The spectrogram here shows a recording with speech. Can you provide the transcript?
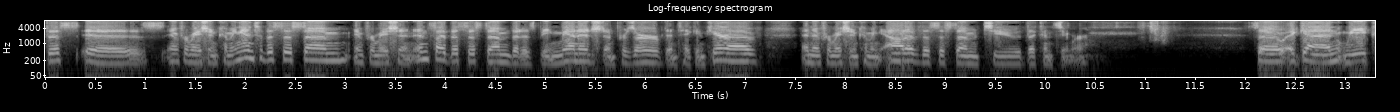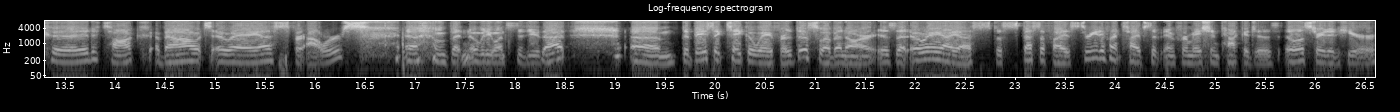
this is information coming into the system, information inside the system that is being managed and preserved and taken care of, and information coming out of the system to the consumer. So again, we could talk about OAIS for hours, um, but nobody wants to do that. Um, the basic takeaway for this webinar is that OAIS specifies three different types of information packages illustrated here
